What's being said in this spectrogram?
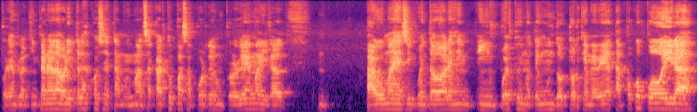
Por ejemplo, aquí en Canadá ahorita las cosas están muy mal. Sacar tu pasaporte es un problema, ir pago más de 50 dólares en, impuestos y no tengo un doctor que me vea. Tampoco puedo ir a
